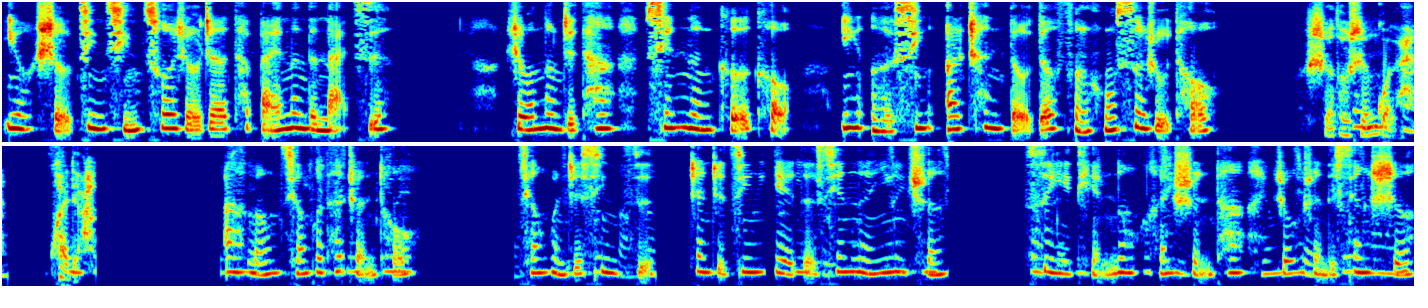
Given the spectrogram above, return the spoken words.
右手尽情搓揉着她白嫩的奶子，揉弄着她鲜嫩可口、因恶心而颤抖的粉红色乳头，舌头伸过来。快点！阿龙强迫他转头，强吻着杏子沾着精液的鲜嫩阴唇，肆意舔弄、含吮她柔软的香舌，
